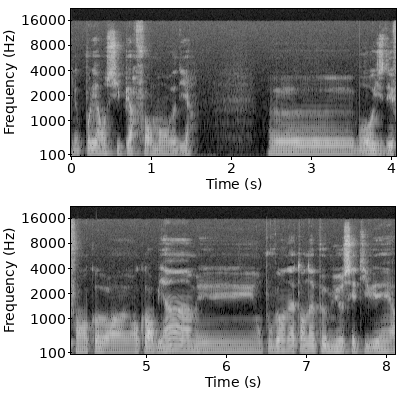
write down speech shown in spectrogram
n'a pas l'air aussi performant, on va dire. bon, il se défend encore, encore bien, hein, mais on pouvait en attendre un peu mieux cet hiver.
